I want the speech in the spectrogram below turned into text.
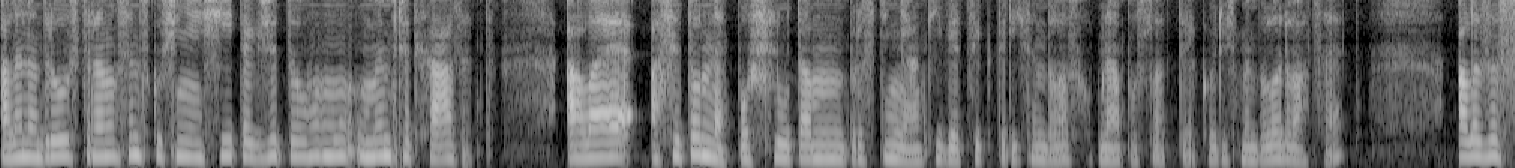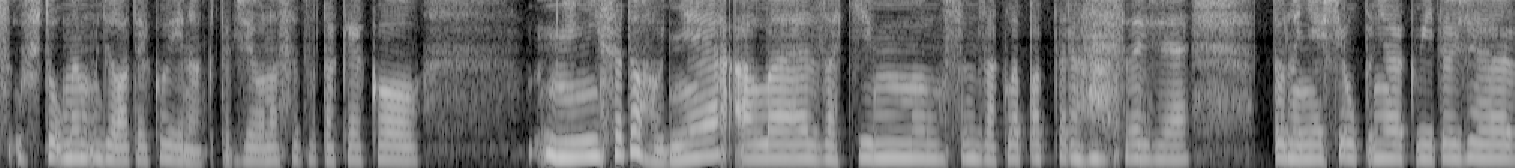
ale na druhou stranu jsem zkušenější, takže tomu umím předcházet. Ale asi to nepošlu tam prostě nějaký věci, které jsem byla schopná poslat, jako když mi bylo 20. Ale zase už to umím udělat jako jinak, takže ono se to tak jako... Mění se to hodně, ale zatím musím zaklepat teda zase, že to není ještě úplně takový to, že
